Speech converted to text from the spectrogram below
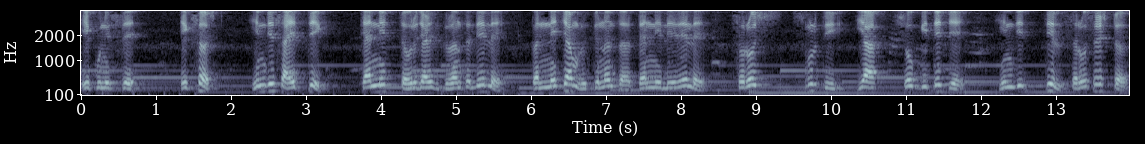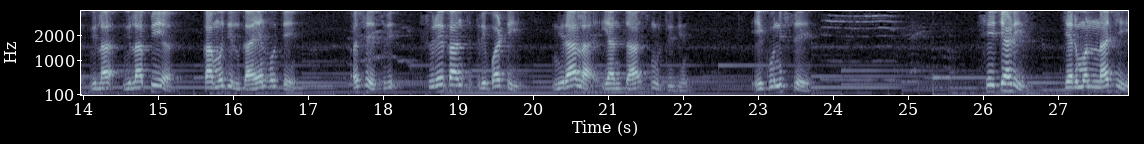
एकोणीसशे एकसष्ट हिंदी साहित्यिक त्यांनी चौवेचाळीस ग्रंथ लिहिले. कन्येच्या मृत्यूनंतर त्यांनी लिहिलेले सरोज स्मृती या शोकगीतेचे तील सर्वश्रेष्ठ विला विलापीय कामधील गायन होते. असे श्री सूर्यकांत त्रिपाठी निराला यांचा स्मृतिदिन एकोणीसशे सेहेचाळीस German Nazi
